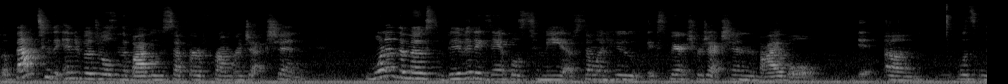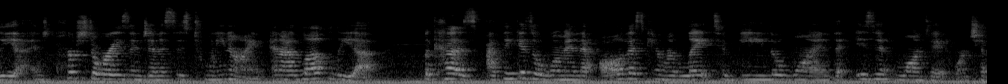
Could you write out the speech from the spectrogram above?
But back to the individuals in the Bible who suffered from rejection. One of the most vivid examples to me of someone who experienced rejection in the Bible it, um, was Leah, and her story is in Genesis 29. And I love Leah because I think as a woman that all of us can relate to being the one that isn't wanted or chosen.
